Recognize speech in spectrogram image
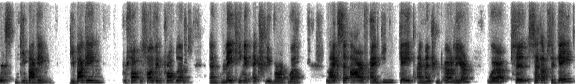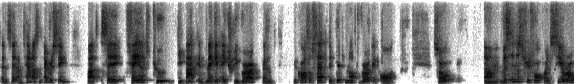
is debugging, debugging, solving problems, and making it actually work well. Like the RFID gate I mentioned earlier, where they set up the gate and the antennas and everything, but they failed to debug and make it actually work. And because of that, it did not work at all. So um, with Industry 4.0,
